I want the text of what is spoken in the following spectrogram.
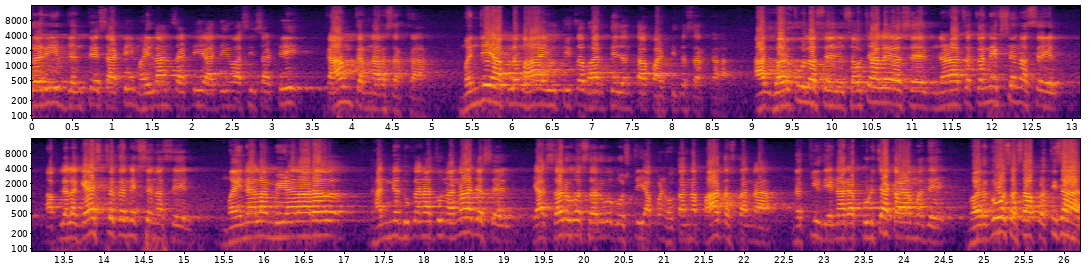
गरीब जनतेसाठी महिलांसाठी आदिवासीसाठी काम करणारं सरकार. म्हणजे आपलं महायुतीचं भारतीय जनता पार्टीचं सरकार. आज घरकुल असेल शौचालय असेल नळाचं कनेक्शन असेल आपल्याला गॅसचं कनेक्शन असेल महिन्याला मिळणार धान्य दुकानातून अनाज असेल या सर्व सर्व गोष्टी आपण होताना पाहत असताना नक्कीच येणाऱ्या पुढच्या काळामध्ये भरघोस असा प्रतिसाद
